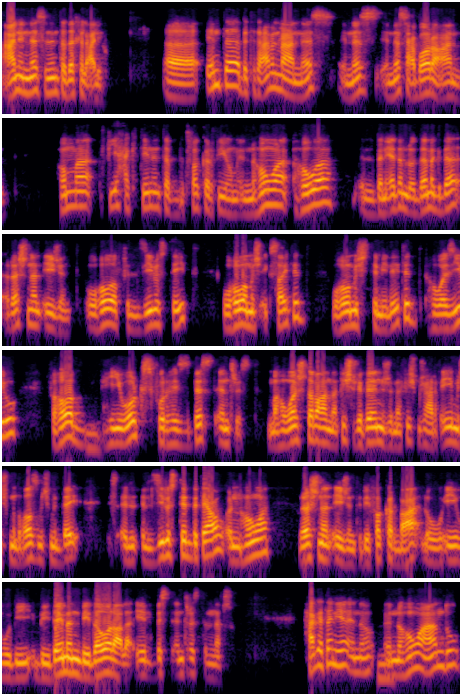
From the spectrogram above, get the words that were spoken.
عن الناس اللي أنت داخل عليهم. آه أنت بتتعامل مع الناس الناس الناس عبارة عن هم في حاجتين أنت بتفكر فيهم إن هو هو البني آدم اللي قدامك ده rational agent وهو في ال zero state وهو مش excited وهو مش stimulated هو zero فهو he works for his best interest ما هوش طبعا ما فيش revenge ما فيش مش عارف إيه مش متغاظ مش متضايق. ال zero state بتاعه إن هو rational agent بيفكر بعقله وإيه ودايما بيدور على إيه ال best interest لنفسه. حاجة تانية ان ان هو عنده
